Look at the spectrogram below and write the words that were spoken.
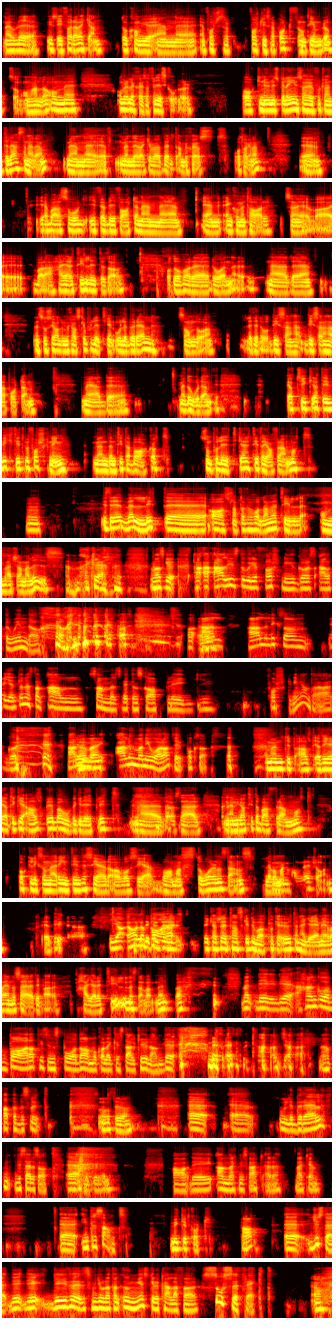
när blir det? Just i förra veckan, då kom ju en, eh, en forskningsrapport från Timbro som omhandlar om, eh, om religiösa friskolor. Och nu när vi spelar in så har jag fortfarande inte läst den här än, men, eh, men det verkar vara ett väldigt ambitiöst åtagande eh, jag bara såg i förbifarten en, eh, en, en kommentar som jag var, bara hajade till lite av. Och då var det då när, när den socialdemokratiska politikern Olle Burell som då lite då dissar den här, dissar den här rapporten med, med orden Jag tycker att det är viktigt med forskning men den tittar bakåt. Som politiker tittar jag framåt. Mm. Visst är det ett väldigt eh, avslappnat förhållande till omvärldsanalys? Verkligen. Man ska, all historieforskning goes out the window. all, all liksom, egentligen nästan all samhällsvetenskaplig forskning antar jag. Går, all, ja, humani, all humaniora typ också. Ja, men typ allt, jag, tycker, jag tycker allt blir bara obegripligt. När, så här, nej, men jag tittar bara framåt och liksom är inte intresserad av att se var man står någonstans eller var man mm. kommer ifrån. Det, jag, jag håller det bara... Kanske, det kanske är taskigt nu bara att plocka ut den här grejen men jag var ändå så här att jag bara hajade till nästan. Men va? Men det, det, han går bara till sin spådam och kollar kristallkulan. Det är det, det, är det han gör när han fattar beslut. Så måste det vara. Eh, eh, Olle Burell, visst är det så? Eh, ja, det är anmärkningsvärt är det verkligen. Eh, intressant. Mycket kort. Ja. Eh, just det, det, det, det är det som Jonathan Unge skulle kalla för sossefräckt. Ja,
